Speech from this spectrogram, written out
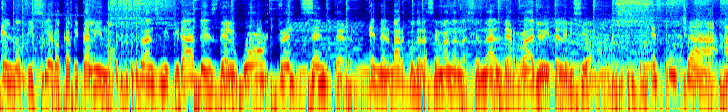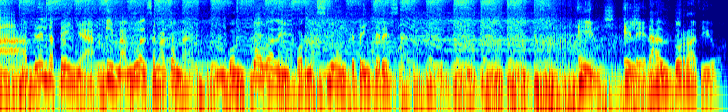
el Noticiero Capitalino transmitirá desde el World Trade Center en el marco de la Semana Nacional de Radio y Televisión. Escucha a Brenda Peña y Manuel Zamacona con toda la información que te interesa. En El Heraldo Radio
